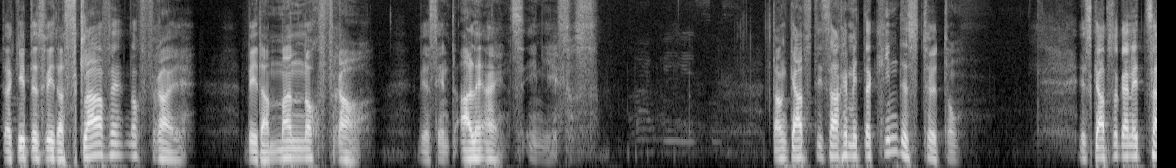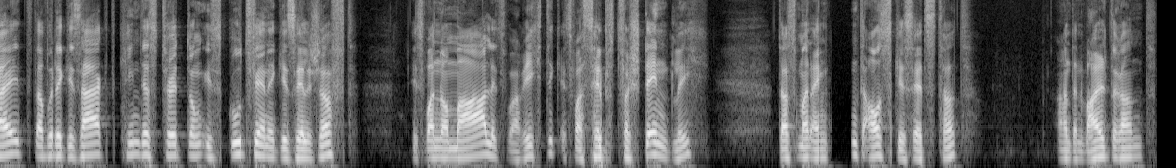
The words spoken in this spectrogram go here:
Da gibt es weder Sklave noch Freie, weder Mann noch Frau. Wir sind alle eins in Jesus. Dann gab es die Sache mit der Kindestötung. Es gab sogar eine Zeit, da wurde gesagt, Kindestötung ist gut für eine Gesellschaft. Es war normal, es war richtig, es war selbstverständlich, dass man ein Kind ausgesetzt hat an den Waldrand,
